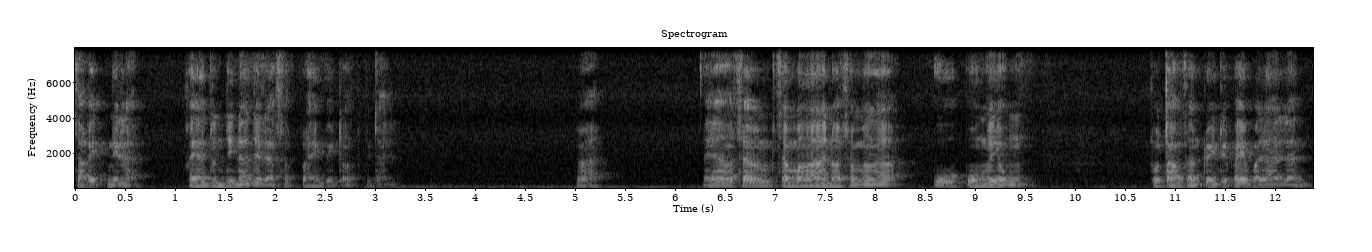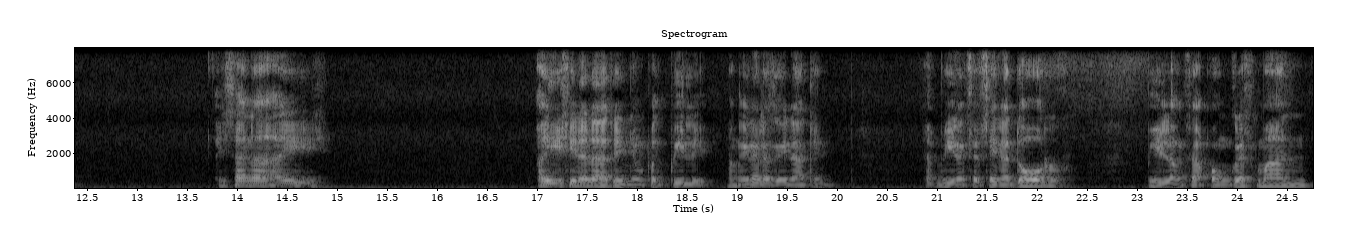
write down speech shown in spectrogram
sakit nila. Kaya doon dinadala sa private hospital. Diba? Kaya sa, sa mga ano, sa mga uupo ngayong 2025 halalan, ay sana ay ayusin na natin yung pagpili ng ilalagay natin. Bilang sa senador, bilang sa congressman,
